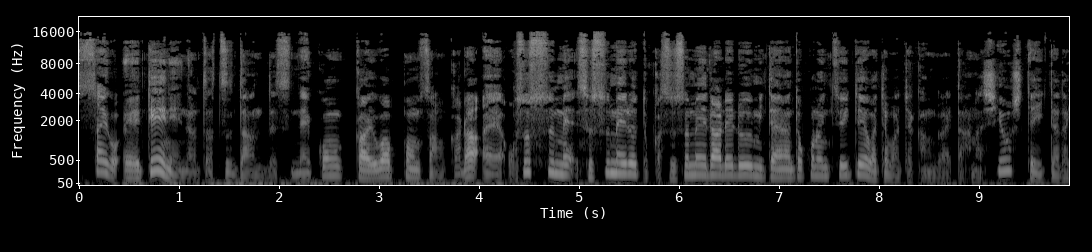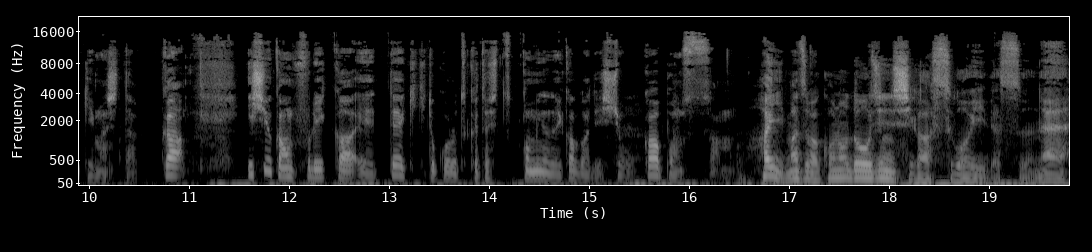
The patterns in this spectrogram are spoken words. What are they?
最後、えー丁寧な雑談ですね。今回はポンさんから、えーおすすめ、進めるとか進められるみたいなところについてわちゃわちゃ考えた話をしていただきましたが、一週間振り返って聞きどころつけたしツッコミなどいかがでしょうか、ポンさん。はい、まずはこの同人誌がすごいですね。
